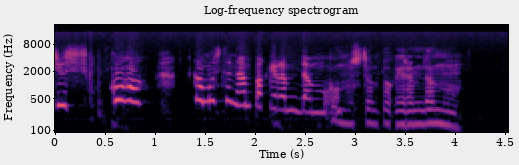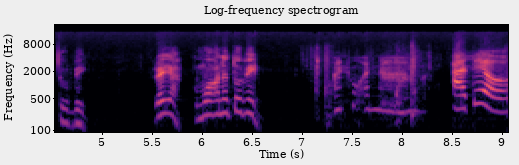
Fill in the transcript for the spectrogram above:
Diyos ko. Kamusta na ang pakiramdam mo? Kumusta ang pakiramdam mo? Tubig. Rhea, kumuha ka ng tubig. Ano, anak? Ate, oh.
